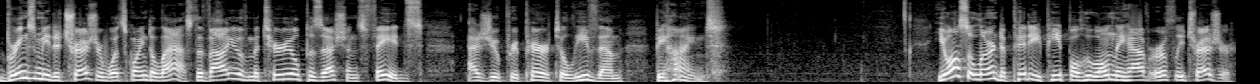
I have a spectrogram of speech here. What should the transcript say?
brings me to treasure what's going to last. The value of material possessions fades as you prepare to leave them behind. You also learn to pity people who only have earthly treasure.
